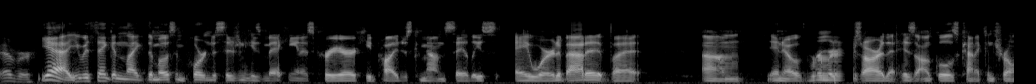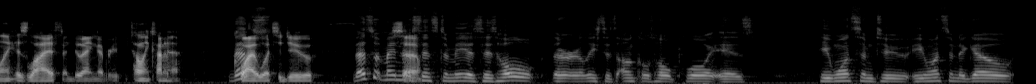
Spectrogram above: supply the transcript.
ever. Yeah, you were thinking like the most important decision he's making in his career, he'd probably just come out and say at least a word about it. But um, you know, rumors are that his uncle is kind of controlling his life and doing every, telling kind of Kawhi what to do. That's what made no sense to me is his whole, or at least his uncle's whole ploy is he wants him to he wants him to go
